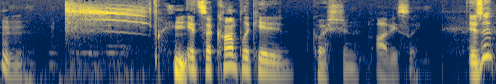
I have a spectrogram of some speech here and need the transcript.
Hmm. it's a complicated question, obviously. Is it?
